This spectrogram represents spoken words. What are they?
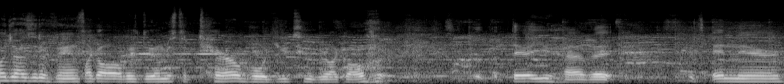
Apologize in advance like I always do. I'm just a terrible YouTuber like all. But there you have it. It's in there.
